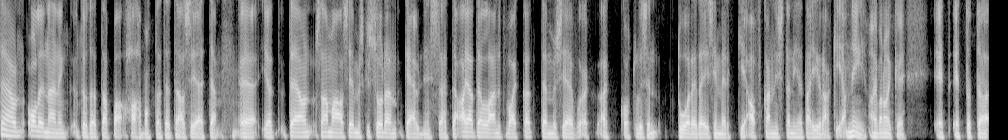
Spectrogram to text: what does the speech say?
tämä on olennainen tota, tapa hahmottaa tätä asiaa, että, ja tämä on sama asia myöskin sodan käynnissä, että ajatellaan nyt vaikka tämmöisiä kohtuullisen tuoreita esimerkkiä Afganistania tai Irakia. Niin, aivan oikein. Et, et tota,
